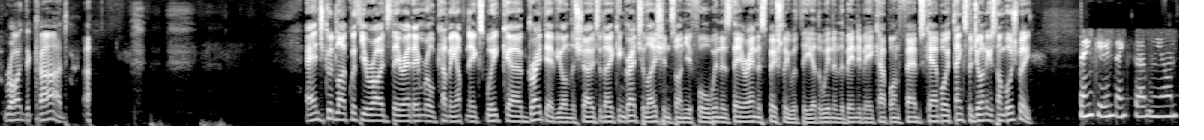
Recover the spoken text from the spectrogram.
ride the card. Ange, good luck with your rides there at Emerald coming up next week. Uh, great to have you on the show today. Congratulations on your four winners there, and especially with the uh, the win in the Bendemere Cup on Fabs Cowboy. Thanks for joining us on Bushbeat. Thank you, and thanks for having me on.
